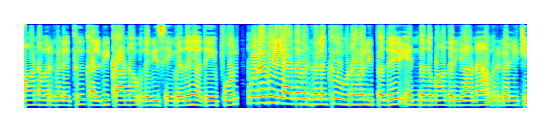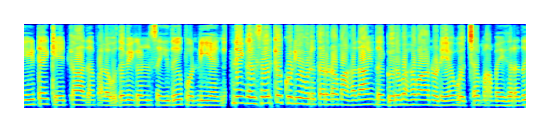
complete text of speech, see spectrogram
மாணவர்களுக்கு கல்விக்கான உதவி செய்வது அதே போல் உணவு இல்லாதவர்களுக்கு உணவளிப்பது என்பது மாதிரியான அவர்கள் கேட்ட கேட்காத பல உதவிகள் செய்து பொன்னியங்க நீங்கள் சேர்க்கக்கூடிய ஒரு தருணமாக தான் இந்த குரு பகவானுடைய உச்சம் அமைகிறது.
